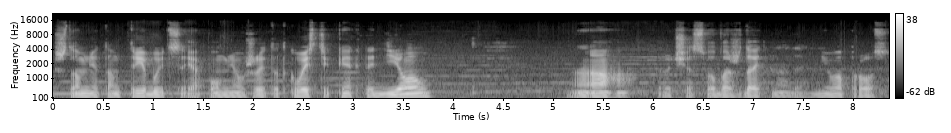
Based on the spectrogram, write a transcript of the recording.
Что мне там требуется? Я помню, уже этот квестик как-то делал. А, Ага. Короче, освобождать надо. Не вопрос.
